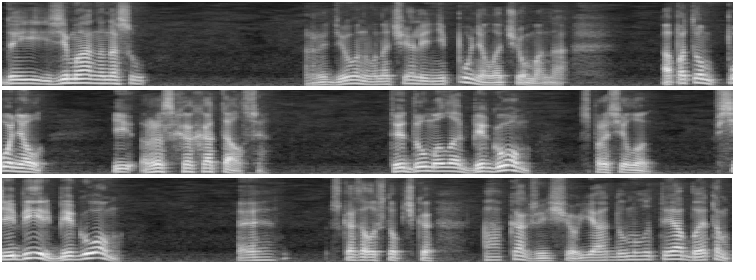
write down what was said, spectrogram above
Да и зима на носу. Родион вначале не понял, о чем она, а потом понял и расхохотался. «Ты думала, бегом?» – спросил он. «В Сибирь бегом!» «Э, – сказала Штопочка, – а как же еще? Я думала, ты об этом».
